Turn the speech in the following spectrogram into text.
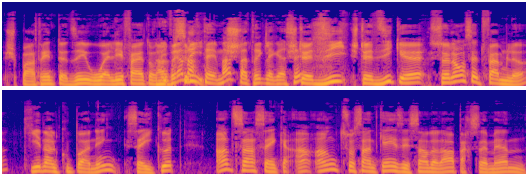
je suis pas en train de te dire où aller faire ton Un vrai épicerie. Je- Patrick Lagacé. Je te dis, je te dis que selon cette femme-là, qui est dans le couponing, ça y coûte entre 150, en- entre 75 et 100 dollars par semaine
